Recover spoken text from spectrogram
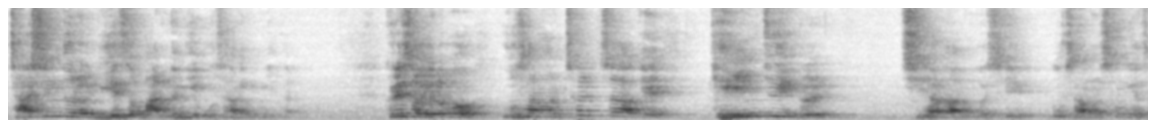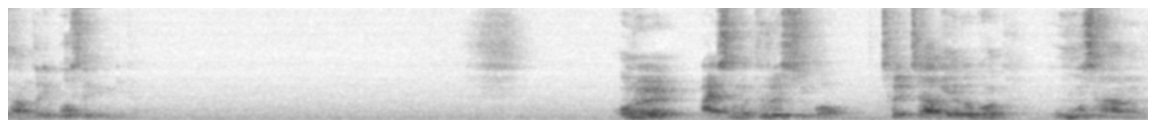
자신들을 위해서 만든 게 우상입니다. 그래서 여러분 우상은 철저하게 개인주의를 지향하는 것이 우상을 섬기는 사람들의 모습입니다. 오늘 말씀을 들으시고 철저하게 여러분 우상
